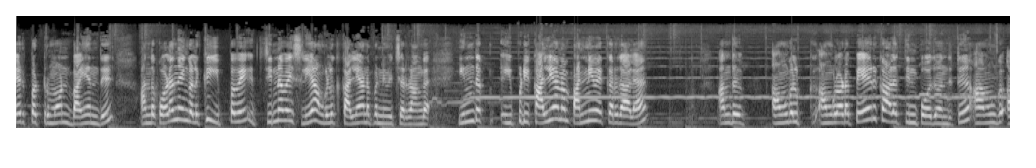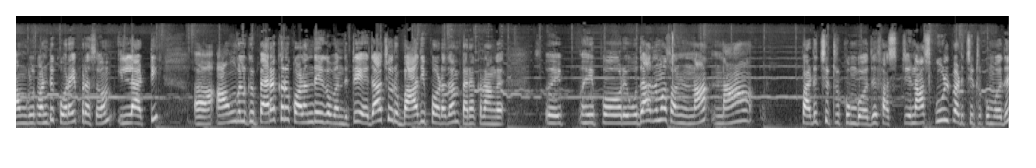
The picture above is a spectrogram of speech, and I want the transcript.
ஏற்பட்டுருமோன்னு பயந்து அந்த குழந்தைங்களுக்கு இப்போவே சின்ன வயசுலேயே அவங்களுக்கு கல்யாணம் பண்ணி வச்சிடுறாங்க. இந்த இப்படி கல்யாணம் பண்ணி வைக்கிறதால அந்த அவங்களுக்கு அவங்களோட பேறு காலத்தின் போது வந்துட்டு அவங்க அவங்களுக்கு வந்துட்டு குறைப்பிரசவம் இல்லாட்டி அவங்களுக்கு பிறக்கிற குழந்தைக வந்துட்டு ஏதாச்சும் ஒரு பாதிப்போட தான் பிறக்கிறாங்க. இப்- இப்போ ஒரு உதாரணமாக சொல்லணும்னா நான் படிச்சுட்டு இருக்கும்போது ஃபஸ்ட்டு நான் ஸ்கூல் படிச்சுட்டு இருக்கும்போது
